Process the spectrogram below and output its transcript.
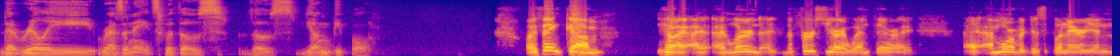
that really resonates with those those young people? I think um, you know I, I I learned uh, the first year I went there. I, I, I'm more of a disciplinarian.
